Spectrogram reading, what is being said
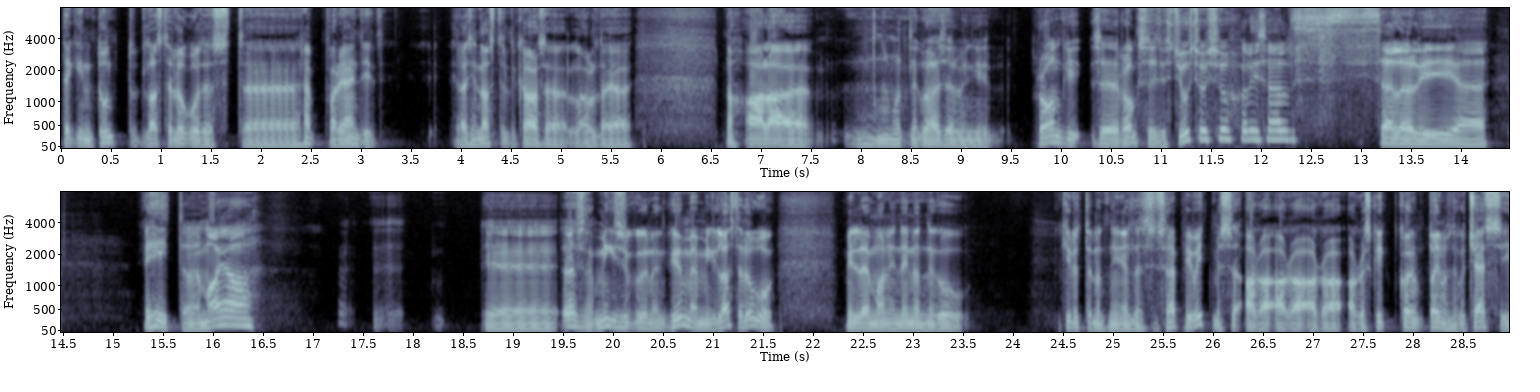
tegin tuntud lastelugudest äh, räppvariandid. Ja lasin lastel kaasa laulda ja noh, a la mõtle kohe seal mingi rongi, see rong sõitis tšuh-tšuh-tšuh oli seal, seal oli äh, ehitame maja. Äh,. ühesõnaga mingisugune kümme mingi lastelugu, mille ma olin teinud nagu kirjutanud nii-öelda siis räpi võtmesse, aga, aga, aga, aga see kõik toimus nagu džässi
